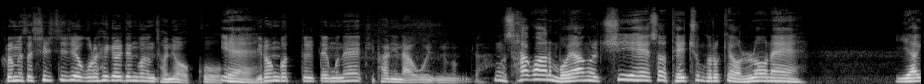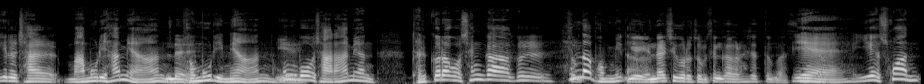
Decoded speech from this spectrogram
그러면서 실질적으로 해결된 것은 전혀 없고 예. 이런 것들 때문에 비판이 나오고 있는 겁니다. 음, 사과하는 모양을 취해서 대충 그렇게 언론에 이야기를 잘 마무리하면 네. 버무리면 예. 홍보 잘하면 될 거라고 생각을 했나 봅니다. 예, 옛날식으로 좀 생각을 하셨던 것 같습니다. 예, 이게 손안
